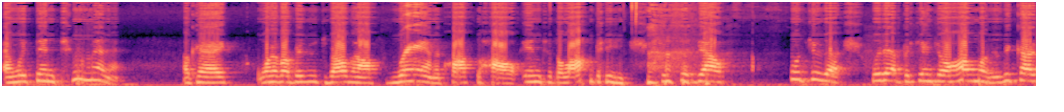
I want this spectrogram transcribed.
And within two minutes, okay, one of our business development officers ran across the hall into the lobby to sit down with that with that potential homeowner because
